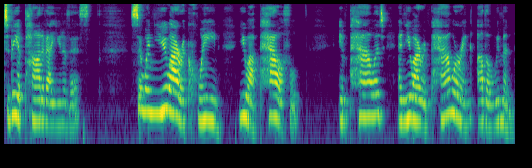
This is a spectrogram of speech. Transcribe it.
to be a part of our universe. So when you are a queen, you are powerful, empowered, and you are empowering other women.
